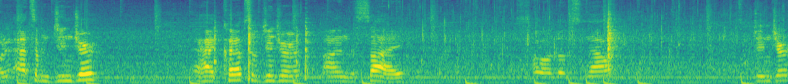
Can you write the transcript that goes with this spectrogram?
I'm gonna add some ginger. I had cut up some ginger on the side. This is how it looks now. Ginger.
